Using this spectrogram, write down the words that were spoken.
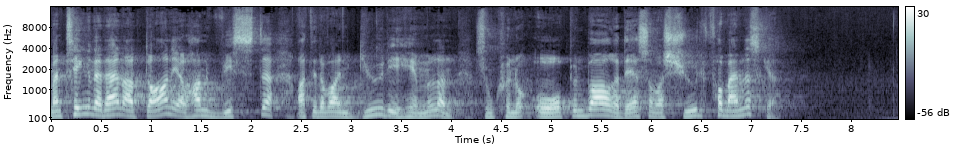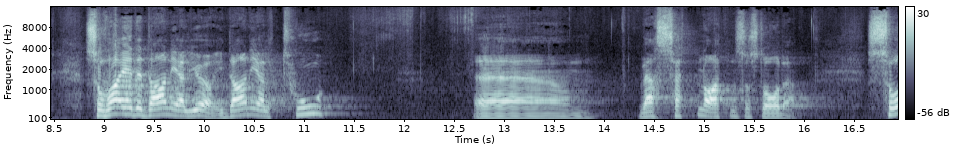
Men tingen er den at Daniel han visste at det var en gud i himmelen som kunne åpenbare det som var skjult for mennesket. Så hva er det Daniel gjør? I Daniel 2, eh, vers 17 og 18, så står det så,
